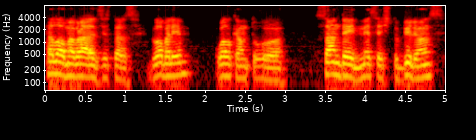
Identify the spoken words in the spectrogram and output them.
Hello, my brothers and sisters globally. Welcome to Sunday Message to Billions.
